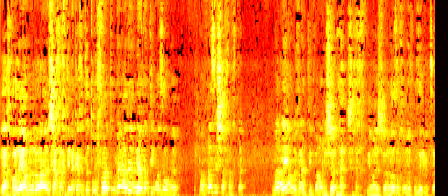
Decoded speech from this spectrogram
והחולה אומר לו, שכחתי לקחת את התרופות, הוא אומר, עדיין לא הבנתי מה זה אומר. מה, מה זה שכחת? הוא אומר, היום הבנתי, פעם ראשונה, שכחתי משהו, אני לא זוכר איפה זה נמצא.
